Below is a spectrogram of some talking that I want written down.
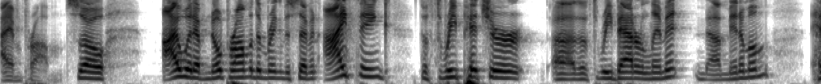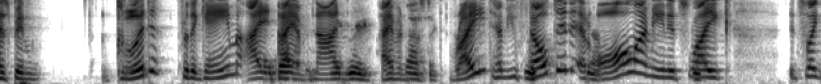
I have a problem. So I would have no problem with them bringing the seven. I think the three pitcher, uh, the three batter limit uh, minimum has been good for the game. I I have I not. agree. I haven't. Fantastic. Right? Have you felt it at Yeah. all? I mean, it's like. It's like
